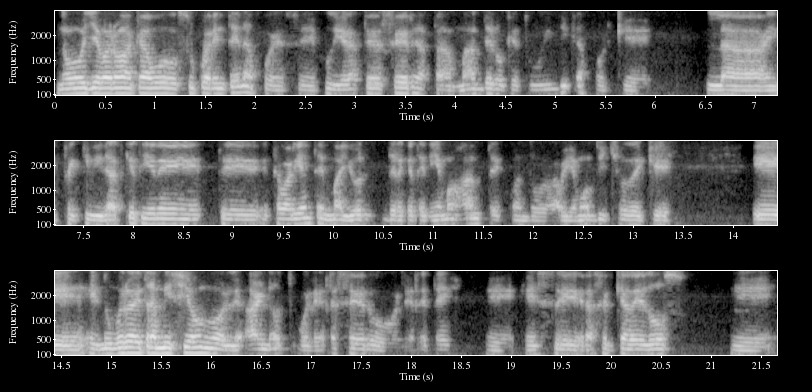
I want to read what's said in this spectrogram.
no llevaron a cabo su cuarentena, pues eh, pudiera ser hasta más de lo que tú indicas, porque la infectividad que tiene este, esta variante es mayor de la que teníamos antes, cuando habíamos dicho de que eh, el número de transmisión o el R0 o el R0 o el RT eh, ese era cerca de dos eh,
